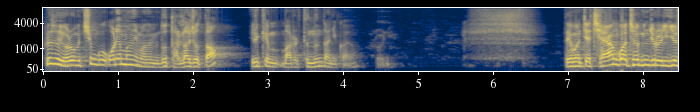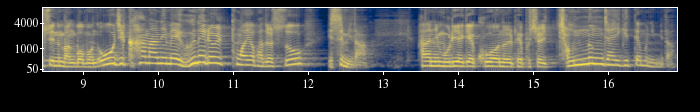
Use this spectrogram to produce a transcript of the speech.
그래서 여러분 친구 오랜만에 만나면 너 달라졌다? 이렇게 말을 듣는다니까요. 네 번째, 재앙과 적인주를 이길 수 있는 방법은 오직 하나님의 은혜를 통하여 받을 수 있습니다. 하나님 우리에게 구원을 베푸실 정능자이기 때문입니다.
